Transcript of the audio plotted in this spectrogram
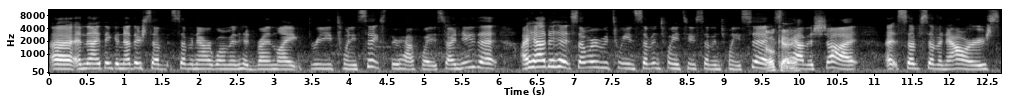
uh, and then I think another seven, seven hour woman had run like 326 through halfway. So I knew that I had to hit somewhere between 722, 726 okay. to have a shot at sub seven hours.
